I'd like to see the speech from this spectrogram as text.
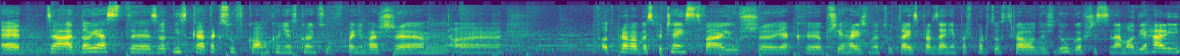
E, Za dojazd e, z lotniska taksówką, koniec końców, ponieważ e, odprawa bezpieczeństwa już jak przyjechaliśmy tutaj, sprawdzanie paszportów trwało dość długo, wszyscy nam odjechali,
